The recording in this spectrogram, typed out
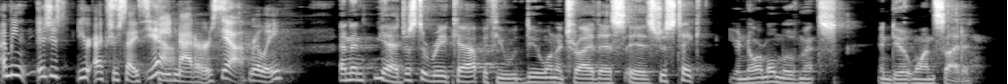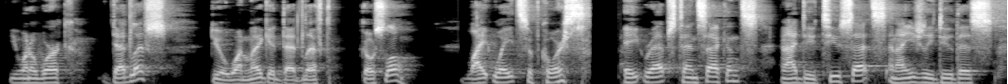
I mean, it's just your exercise speed Yeah. matters. Yeah. Really. and then yeah just to recap if you do want to try this is just take your normal movements and do it one-sided you want to work deadlifts do a one-legged deadlift go slow light weights of course eight reps 10 seconds and i do two sets and i usually do this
